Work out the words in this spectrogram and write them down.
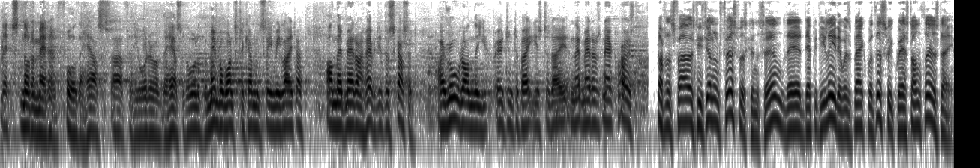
That's not a matter for the House, uh, for the order of the House at all. If the member wants to come and see me later on that matter, I'm happy to discuss it. I ruled on the urgent debate yesterday, and that matter is now closed. Not as far as New Zealand First was concerned, their deputy leader was back with this request on Thursday.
